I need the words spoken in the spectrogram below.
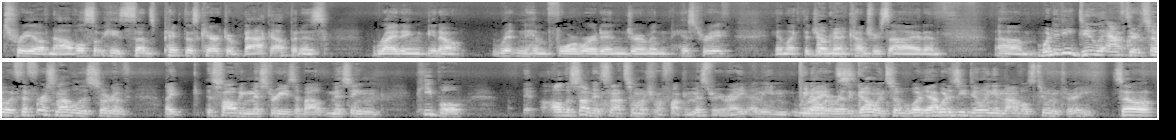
trio of novels. So he's since picked this character back up and is writing, you know, written him forward in German history, in like the German Okay. countryside, and um, What did he do after? So, if the first novel is sort of like solving mysteries about missing people, all of a sudden it's not so much of a fucking mystery, right? I mean, we know where they're going. So, what Yep. what is he doing in novels two and three? So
